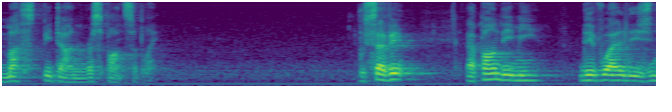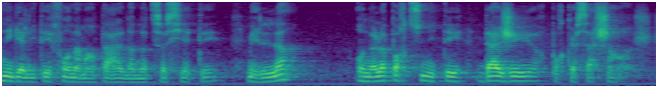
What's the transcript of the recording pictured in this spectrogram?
must be done responsibly. Vous savez, la pandémie dévoile des inégalités fondamentales dans notre société mais là, on a l'opportunité d'agir pour que ça change.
